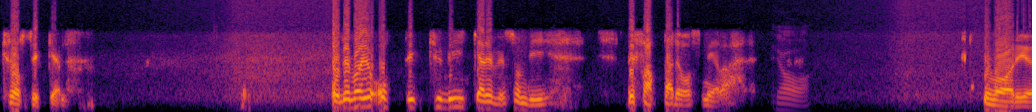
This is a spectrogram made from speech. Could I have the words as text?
crosscykel. Och det var ju 80 kubikare som vi befattade oss med va? Ja. Det var det ju,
